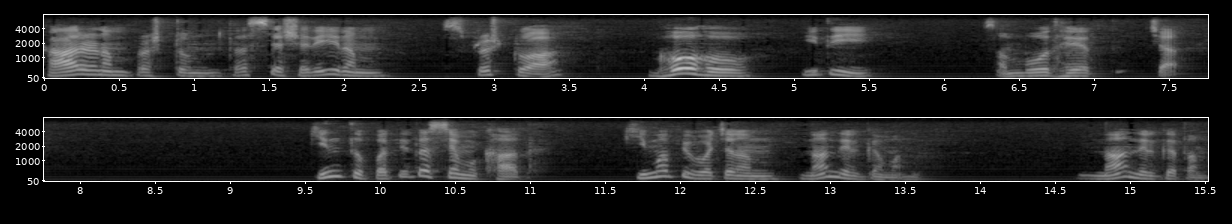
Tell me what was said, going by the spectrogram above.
कारणं प्रष्टुं तस्य शरीरं स्पृष्ट्वा भोः इति सम्बोधयत् च। किन्तु पतितस्य मुखात् किमपि वचनं न निर्गमन्। न निर्गतम्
